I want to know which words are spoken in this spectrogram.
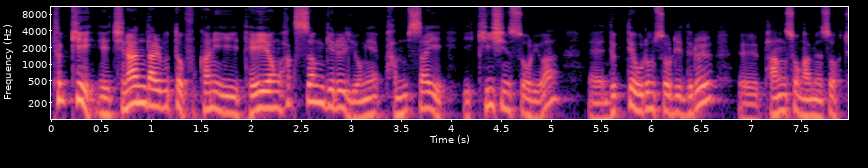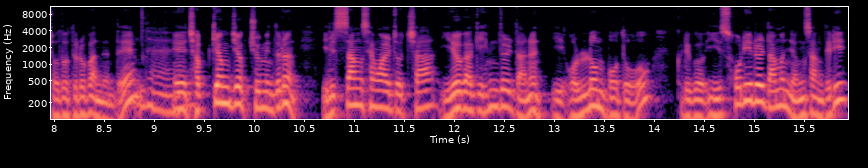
특히 이 지난달부터 북한이 이 대형 확성기를 이용해 밤사이 이 귀신 소리와 에, 늑대 울음소리들을 에, 방송하면서 저도 들어봤는데 네. 예, 접경 지역 주민들은 일상생활조차 이어가기 힘들다는 이 언론 보도 그리고 이 소리를 담은 영상들이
